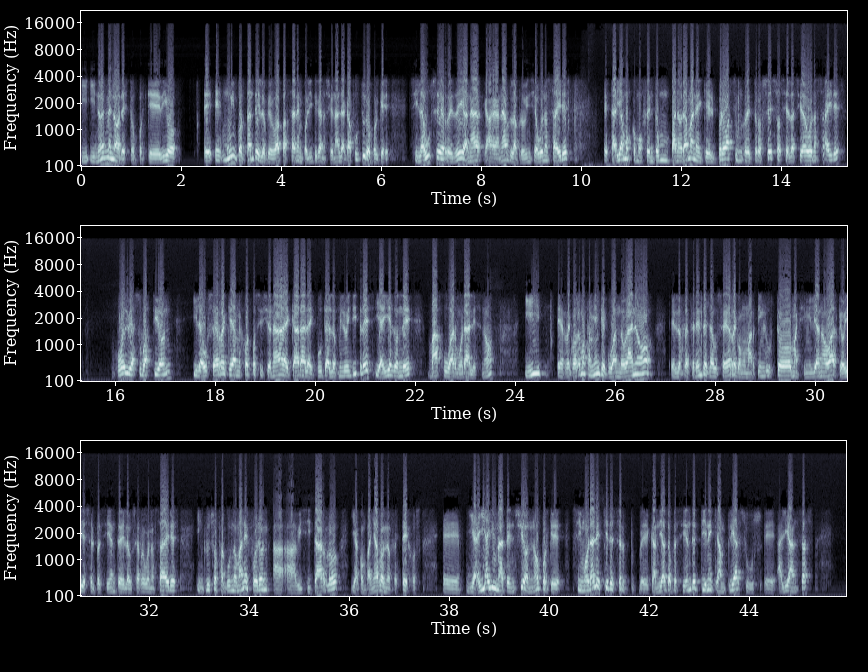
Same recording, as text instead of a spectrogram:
y, no es menor esto, porque digo, e, es, muy importante lo que va a pasar en política nacional de acá a futuro, porque si la UCR llega a ganar, la provincia de Buenos Aires, estaríamos como frente a un panorama en el que el PRO hace un retroceso hacia la ciudad de Buenos Aires, vuelve a su bastión y la UCR queda mejor posicionada de cara a la disputa del 2023 y ahí es donde va a jugar Morales, ¿no? Y eh, recordemos también que cuando ganó eh, los referentes de la UCR como Martín Lusto, Maximiliano Abad, que hoy es el presidente de la UCR Buenos Aires, incluso Facundo Manes fueron a, visitarlo y acompañarlo en los festejos. Eh, y ahí hay una tensión, ¿no? Porque si Morales quiere ser candidato a presidente, tiene que ampliar sus alianzas,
